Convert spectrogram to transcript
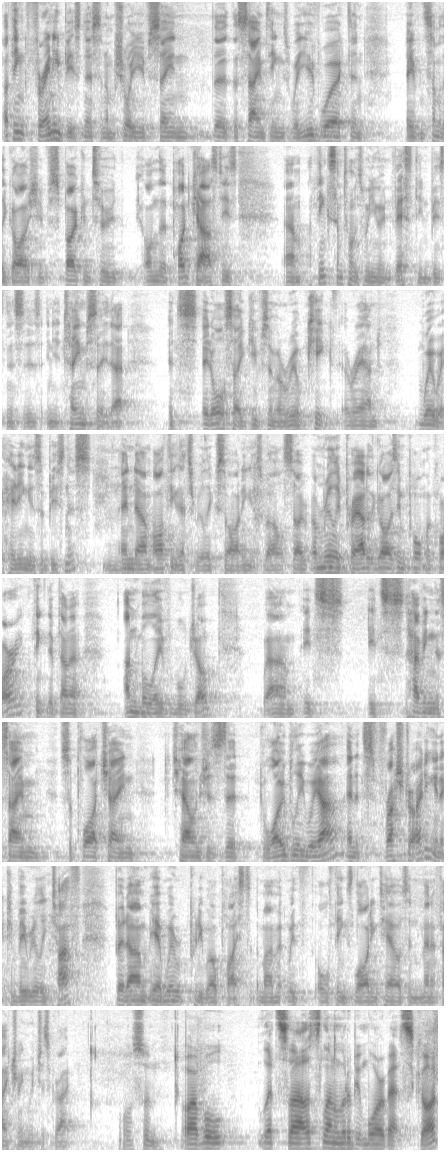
I think for any business, and I'm sure you've seen the, the same things where you've worked and even some of the guys you've spoken to on the podcast is um, I think sometimes when you invest in businesses and your team see that, it's, it also gives them a real kick around where we're heading as a business. Mm. And um, I think that's really exciting as well. So I'm really proud of the guys in Port Macquarie. I think they've done an unbelievable job. Um, it's, it's having the same supply chain challenges that globally we are, and it's frustrating and it can be really tough. But um, yeah, we're pretty well placed at the moment with all things lighting towers and manufacturing, which is great. Awesome. All right, well, let's uh, let's learn a little bit more about Scott.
